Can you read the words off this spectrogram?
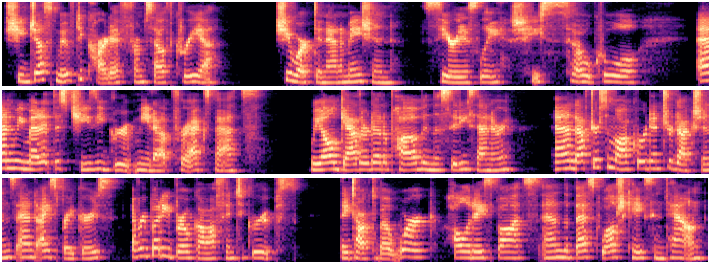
She'd just moved to Cardiff from South Korea. She worked in animation. Seriously, she's so cool. And we met at this cheesy group meetup for expats. We all gathered at a pub in the city center, and after some awkward introductions and icebreakers, everybody broke off into groups. They talked about work, holiday spots, and the best Welsh cakes in town,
